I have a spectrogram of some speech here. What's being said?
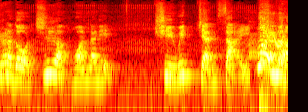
กระโดดเชือกวันละนิด ชีวิตแจ่มใสว่ายมา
